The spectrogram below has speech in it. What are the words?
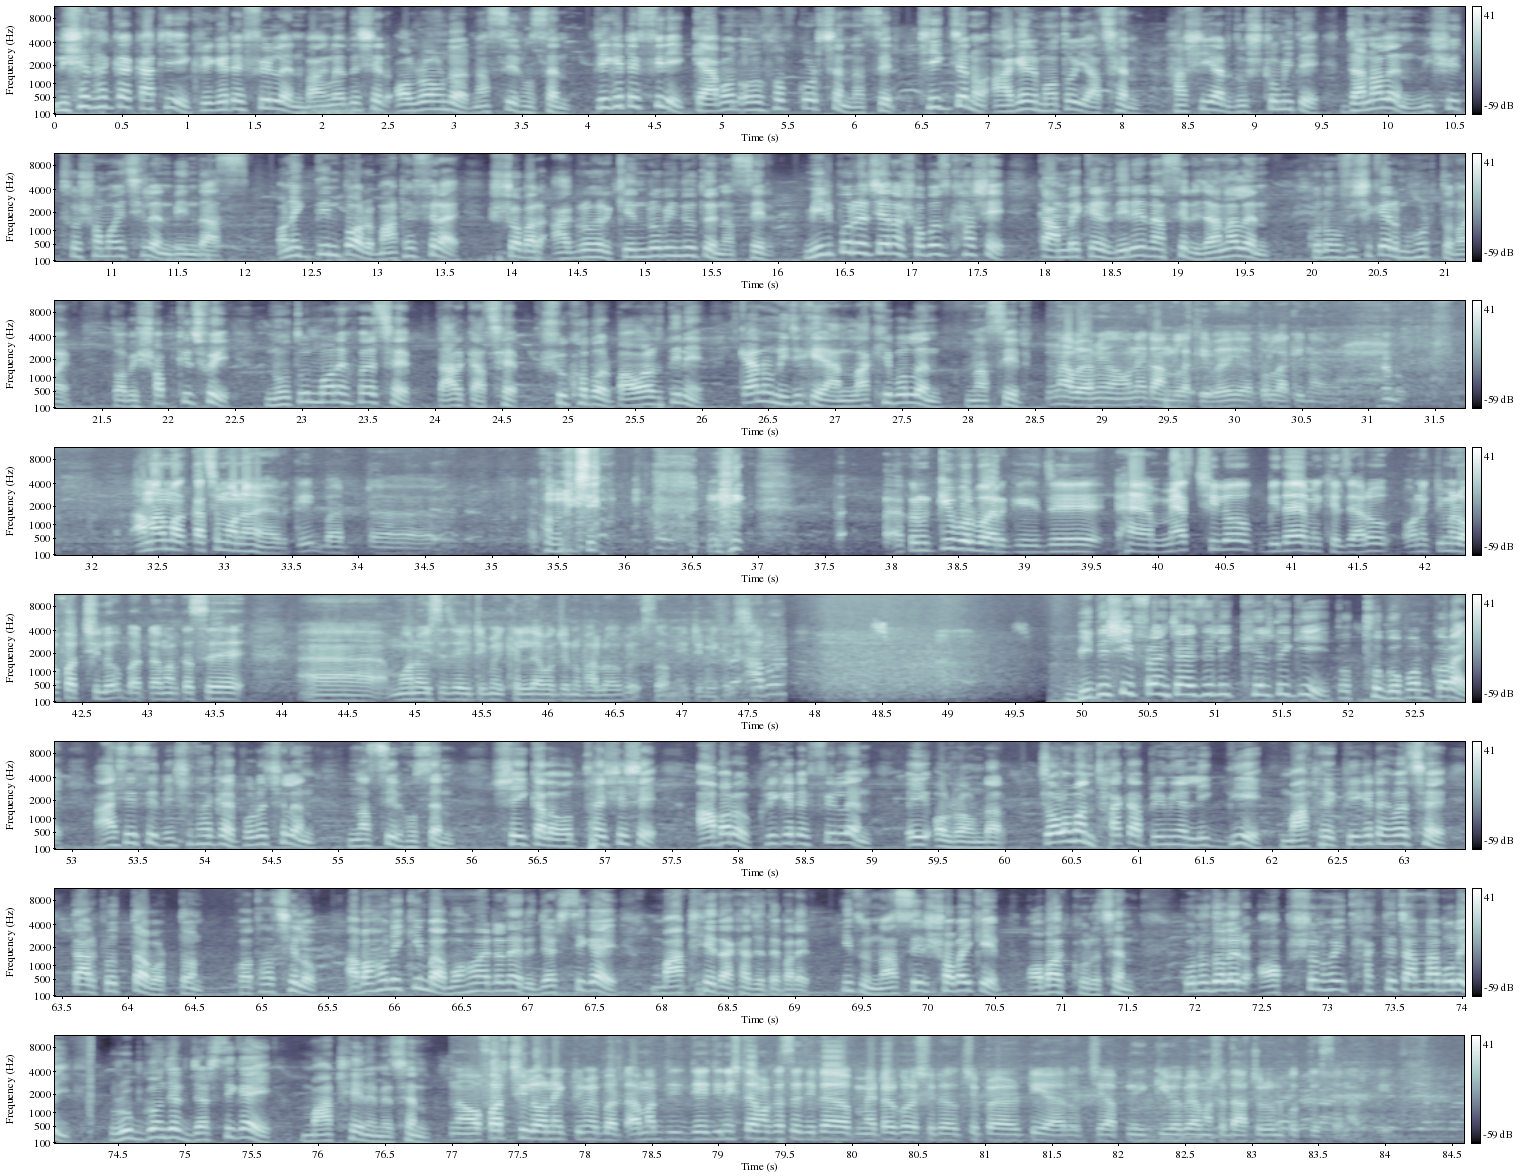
নিষেধাজ্ঞা কাটিয়ে ক্রিকেটে ফিরলেন বাংলাদেশের অলরাউন্ডার নাসির হোসেন। ক্রিকেটে ফিরে কেমন অনুভব করছেন নাসির? ঠিক যেন আগের মতোই আছেন। হাসি আর দুষ্টমিতে জানালেন নিষিদ্ধ সময় ছিলেন বিন্দাস। অনেকদিন পর মাঠে ফেরায় সবার আগ্রহের কেন্দ্রবিন্দুতে নাসির। মিরপুরের চেনা সবুজ ঘাসে কামবেকের দিনে নাসির জানালেন, কোনো অভিষেকের মুহূর্ত নয়। তবে সব কিছুই নতুন মনে হয়েছে তার কাছে। সুখবর পাওয়ার দিনে কেন নিজেকে আনলাখি বললেন নাসির? না ভাই আমি অনেক আনলাকি ভাই এত লাকি না আমি। আমার কাছে মনে হয় আর কি বাট এখন এখন কি বলব আর কি যে হ্যাঁ ম্যাচ ছিল বিদায় আমি খেলছি। আরও অনেক টিমের অফার ছিল বাট আমার কাছে মনে হয়েছে যে এই টিমে খেললে আমার জন্য ভালো হবে সো আমি এই টিমে খেলছি। বিদেশি ফ্র্যাঞ্চাইজি লিগ খেলতে গিয়ে তথ্য গোপন করায় আইসিসির নিষেধাজ্ঞায় পড়েছিলেন নাসির হোসেন। সেই কালো অধ্যায় শেষে আবারও ক্রিকেটে ফিরলেন এই অলরাউন্ডার। চলমান ঢাকা প্রিমিয়ার লিগ দিয়ে মাঠের ক্রিকেটে হয়েছে তার প্রত্যাবর্তন। কথা ছিল, আবাহনী কিংবা মোহামেডানের জার্সি গায়ে মাঠে দেখা যেতে পারে। কিন্তু নাসির সবাইকে অবাক করেছেন। কোনো দলের অপশন হয়ে থাকতে চান না বলেই রূপগঞ্জের জার্সি গায়ে মাঠে নেমেছেন। না অফার ছিল অনেক টিমে বাট আমার যে- জিনিসটা আমার কাছে যেটা ম্যাটার করে সেটা হচ্ছে প্রায়োরিটি আর হচ্ছে আপনি কীভাবে আমার সাথে আচরণ করতেছেন আর কি।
